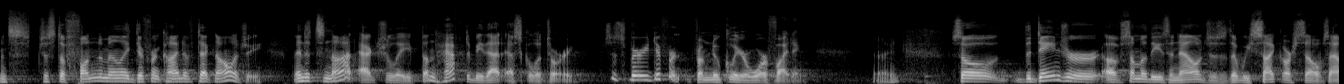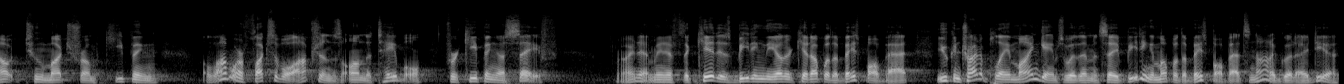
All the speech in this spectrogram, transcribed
It's just a fundamentally different kind of technology. And it's not actually, it doesn't have to be that escalatory. It's just very different from nuclear warfighting. Right? So the danger of some of these analogies is that we psych ourselves out too much from keeping a lot more flexible options on the table for keeping us safe. Right? I mean, if the kid is beating the other kid up with a baseball bat, you can try to play mind games with him and say, beating him up with a baseball bat's not a good idea.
